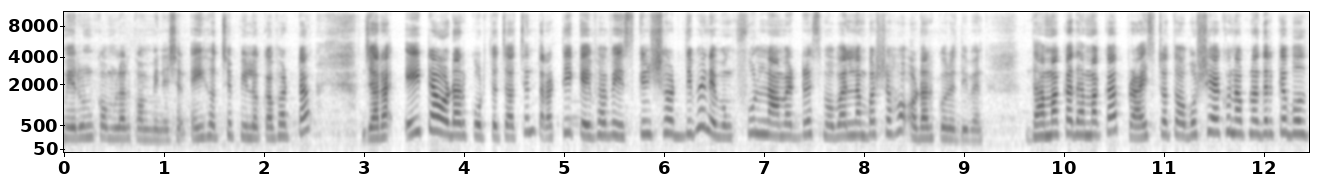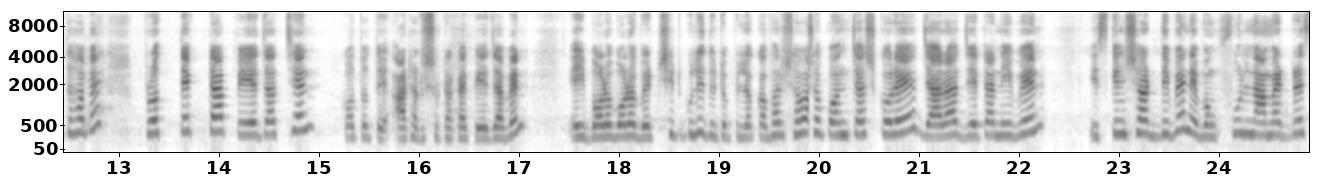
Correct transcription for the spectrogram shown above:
মেরুন কমলার কম্বিনেশন এই হচ্ছে পিলো কাভারটা যারা এইটা অর্ডার করতে চাচ্ছেন, তারা ঠিক এইভাবে স্ক্রিনশট দিবেন এবং ফুল নাম অ্যাড্রেস মোবাইল নাম্বার সহ অর্ডার করে দিবেন। ধামাকা ধামাকা প্রাইসটা তো অবশ্যই এখন আপনাদেরকে বলতে হবে। প্রত্যেকটা পেয়ে যাচ্ছেন কততে আঠারোশো টাকায় পেয়ে যাবেন। এই বড় বড় বেডশিটগুলি দুটো পিলো কভার সহ পঞ্চাশ করে যারা যেটা নেবেন স্ক্রিনশট দিবেন এবং ফুল নাম অ্যাড্রেস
